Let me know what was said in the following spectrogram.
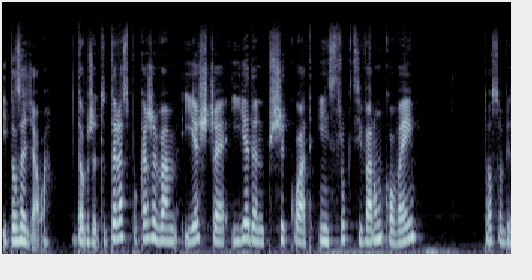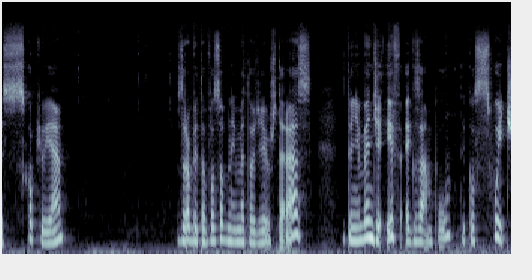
i to zadziała. Dobrze, to teraz pokażę Wam jeszcze jeden przykład instrukcji warunkowej. To sobie skopiuję. Zrobię to w osobnej metodzie już teraz. I to nie będzie if example, tylko switch,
